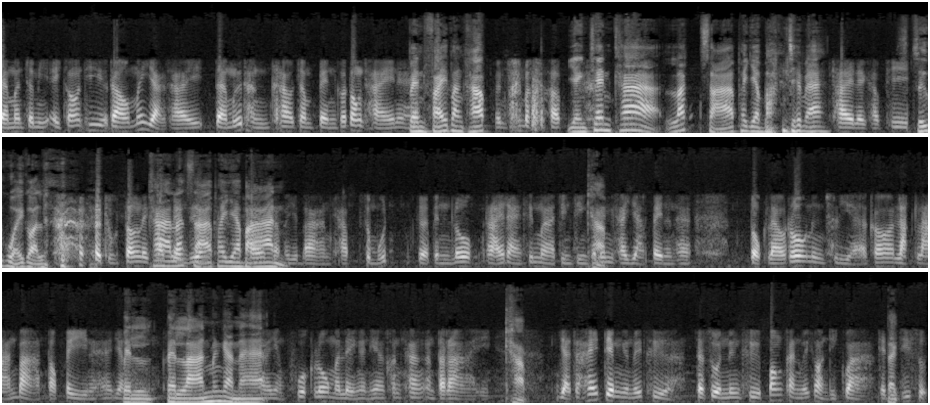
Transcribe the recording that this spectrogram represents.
แต่มันจะมีไอ้ก้อนที่เราไม่อยากใช้ แต่เมื่อถึงคราวจำเป็นก็ต้องใช้นะฮะเป็นไฟล์บังคับ เป็นไฟบังคับ อย่างเช่นค่ารักษาพยาบาลใช่ไหมใช่เลยครับพี่ซื้อหวยก่อนเลยถูกต้องเลยครัค่าบรักษาพยาบาลค่รักษพยาบาลครับ สมมติเกิดเป็นโรคร้ายแรงขึ้นมาจริงๆครัก็บไม่มีใครอยากเป็นนะฮะตกแล้วโรคหนึ่งเฉลี่ยก็หลักล้านบาทต่อปีนะฮะอย่างเป็นเป็นล้านเหมือนกันนะฮะอย่างพวกโรคมะเร็งอันเนี้ยค่อนข้างอันตรายครับ อยากจะให้เตรียมเงินไว้เผื่อ แต่ส่วนหนึ่งคือป้องกันไว้ก่อนดีกว่าจะแต่ดีที่สุด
